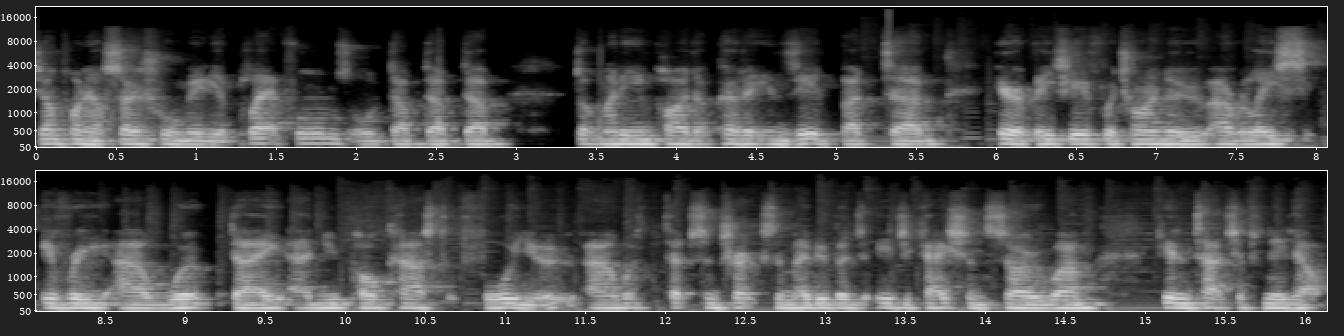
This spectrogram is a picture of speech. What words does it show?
jump on our social media platforms or www.moneyempire.co.nz. But um, here at BTF, we're trying to uh, release every uh, workday a new podcast for you uh, with tips and tricks and maybe a bit of education. So um, get in touch if you need help.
